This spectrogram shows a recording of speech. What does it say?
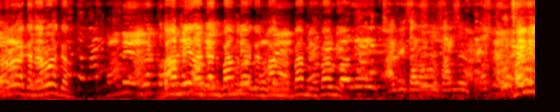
আরও আগান। আরও আগান বামে আগান বামে আগান বামে বামে বামে। রে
